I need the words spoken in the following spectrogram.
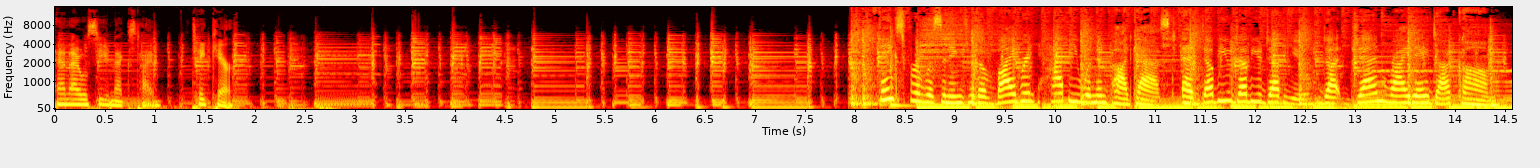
and I will see you next time. Take care. Thanks for listening to the Vibrant Happy Women podcast at www.jenriday.com.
